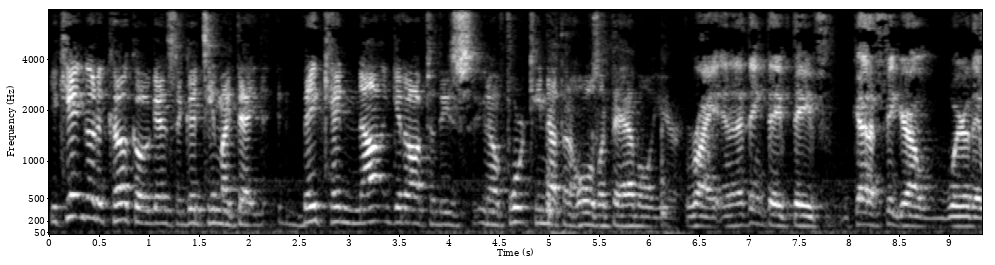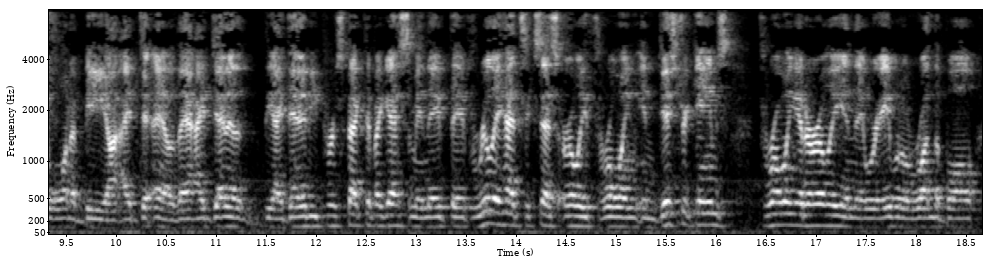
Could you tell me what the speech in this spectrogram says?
You can't go to Cocoa against a good team like that. They cannot get off to these, you know, 14 nothing holes like they have all year. Right, and I think they've they've got to figure out where they want to be. I, you know, the identity the identity perspective. I guess. I mean, they've they've really had success early throwing in district games, throwing it early, and they were able to run the ball.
